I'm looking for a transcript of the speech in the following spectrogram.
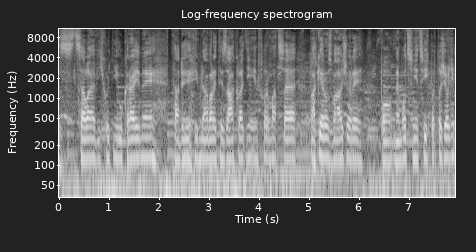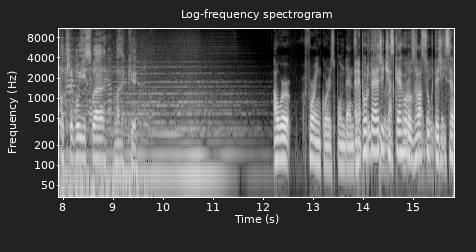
z celé východní Ukrajiny. Tady jim dávali ty základní informace, pak je rozváželi po nemocnicích, protože oni potřebují své léky. Our Reportéři Českého rozhlasu, kteří se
